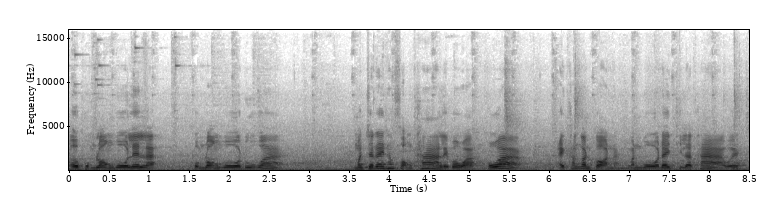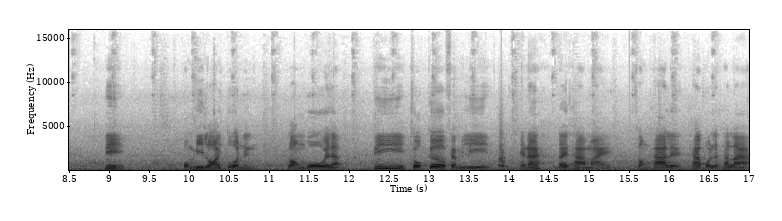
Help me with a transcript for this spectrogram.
เออ ผมลองโวเล่นแล้ว ผมลองโวดูว่า มันจะได้ทั้งสองท่าเลยปะวะ เพราะว่า ไอ้ครั้งก่อนๆน่ะมันโวได้ทีละท่าเว้ย นี่ ผมมีร้อยตัวหนึ่งลองโวไว้แล้ว นี่โจ๊กเกอร์แฟมิลี่เห็นนะ ได้ท่าใหม่สองท่าเลยท่าบนและท่าล่าง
